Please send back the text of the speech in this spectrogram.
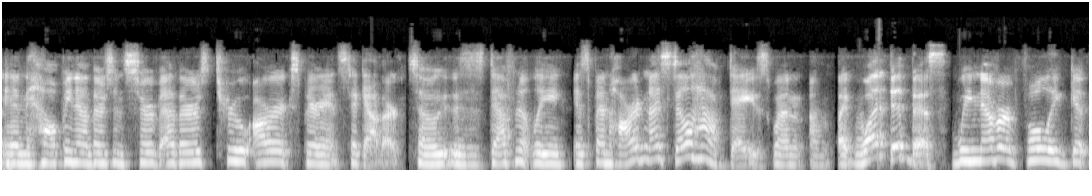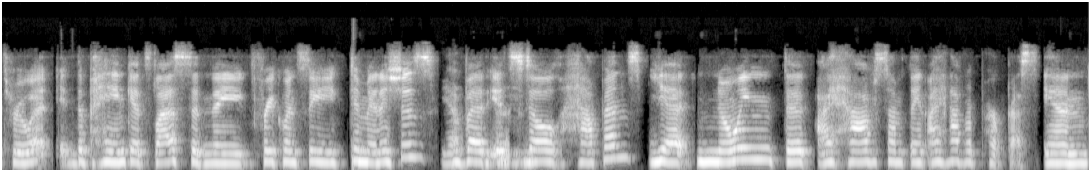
in helping others and serve others through our experience together. So this is definitely, it's been hard, and I still have days when when I'm like, what did this? We never fully get through it. The pain gets less and the frequency diminishes, but it mm-hmm. still happens. Yet knowing that I have something, I have a purpose. And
